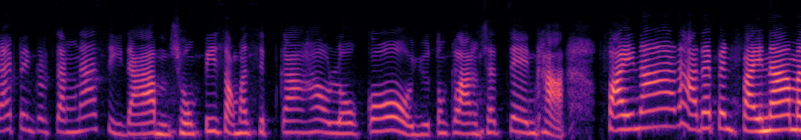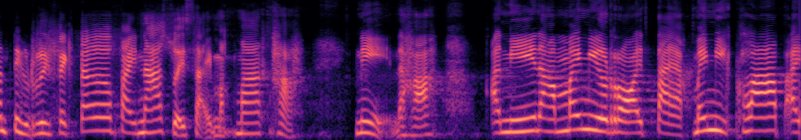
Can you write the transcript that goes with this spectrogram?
ได้เป็นกระจังหน้าสีดำชมปี 2019 โลโก้อยู่ตรงกลางชัดเจนค่ะ ไฟหน้านะคะได้เป็นไฟหน้ามันติดรีเฟกเตอร์ไฟหน้าสวยใสมากๆค่ะ นี่นะคะ อันนี้นะคะไม่มีรอยแตกไม่มีคราบไอ้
